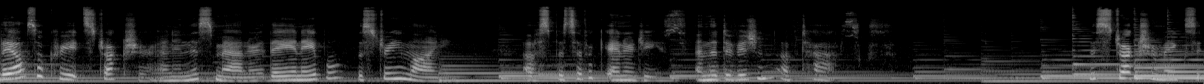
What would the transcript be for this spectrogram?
They also create structure, and in this manner, they enable the streamlining of specific energies and the division of tasks. This structure makes it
